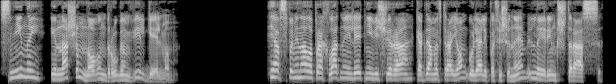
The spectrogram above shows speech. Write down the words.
с Ниной и нашим новым другом Вильгельмом. Я вспоминала прохладные летние вечера, когда мы втроем гуляли по фешенебельной Рингштрассе,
